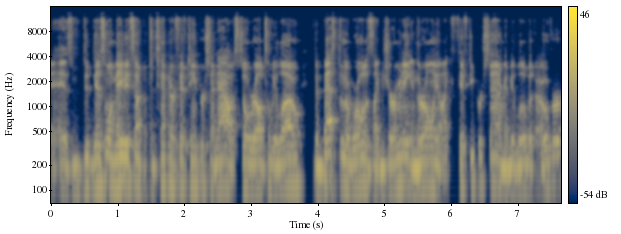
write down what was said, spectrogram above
is dismal. Maybe it's up to 10 or 15% now. It's still relatively low. The best in the world is like Germany, and they're only like 50% or maybe a little bit over.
